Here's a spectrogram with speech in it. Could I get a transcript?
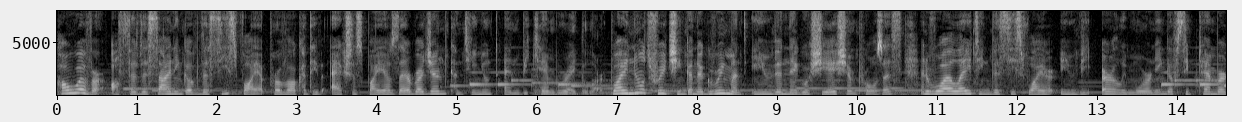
However, after the signing of the ceasefire, provocative actions by Azerbaijan continued and became regular. By not reaching an agreement in the negotiation process and violating the ceasefire in the early morning of September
